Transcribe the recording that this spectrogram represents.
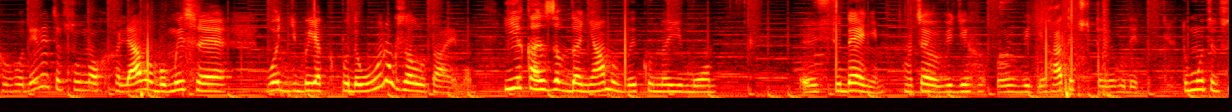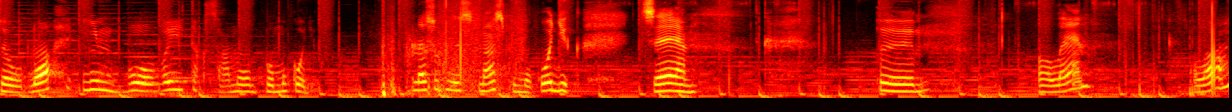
години, це все одно халява, бо ми ще вроді би як подарунок залутаємо. І якесь завдання ми виконуємо е, щоденні. Оце відіг- відіграти 4 години. Тому це все одно імбовий так само промокодік. Наступний у нас промокодік це е, Олен. Олам.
